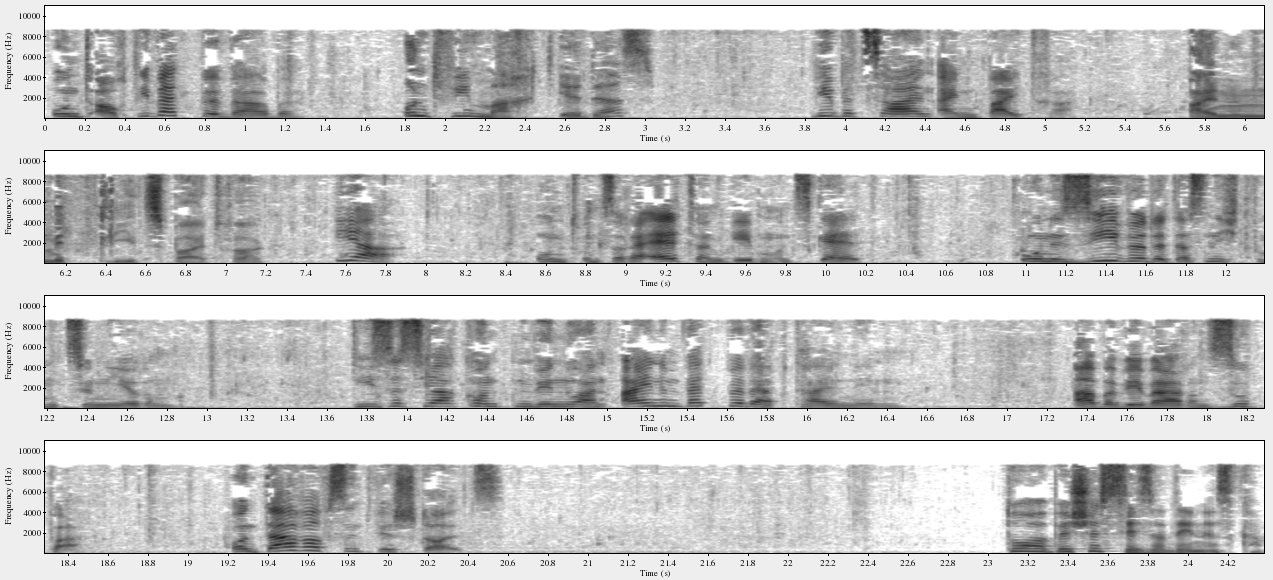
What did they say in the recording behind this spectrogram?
und auch die Wettbewerbe. Und wie macht ihr das? Wir bezahlen einen Beitrag. Einen Mitgliedsbeitrag? Ja. Und unsere Eltern geben uns Geld. Ohne sie würde das nicht funktionieren. Dieses Jahr konnten wir nur an einem Wettbewerb teilnehmen. Aber wir waren super. Und darauf sind wir stolz. Тоа беше се за денеска.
